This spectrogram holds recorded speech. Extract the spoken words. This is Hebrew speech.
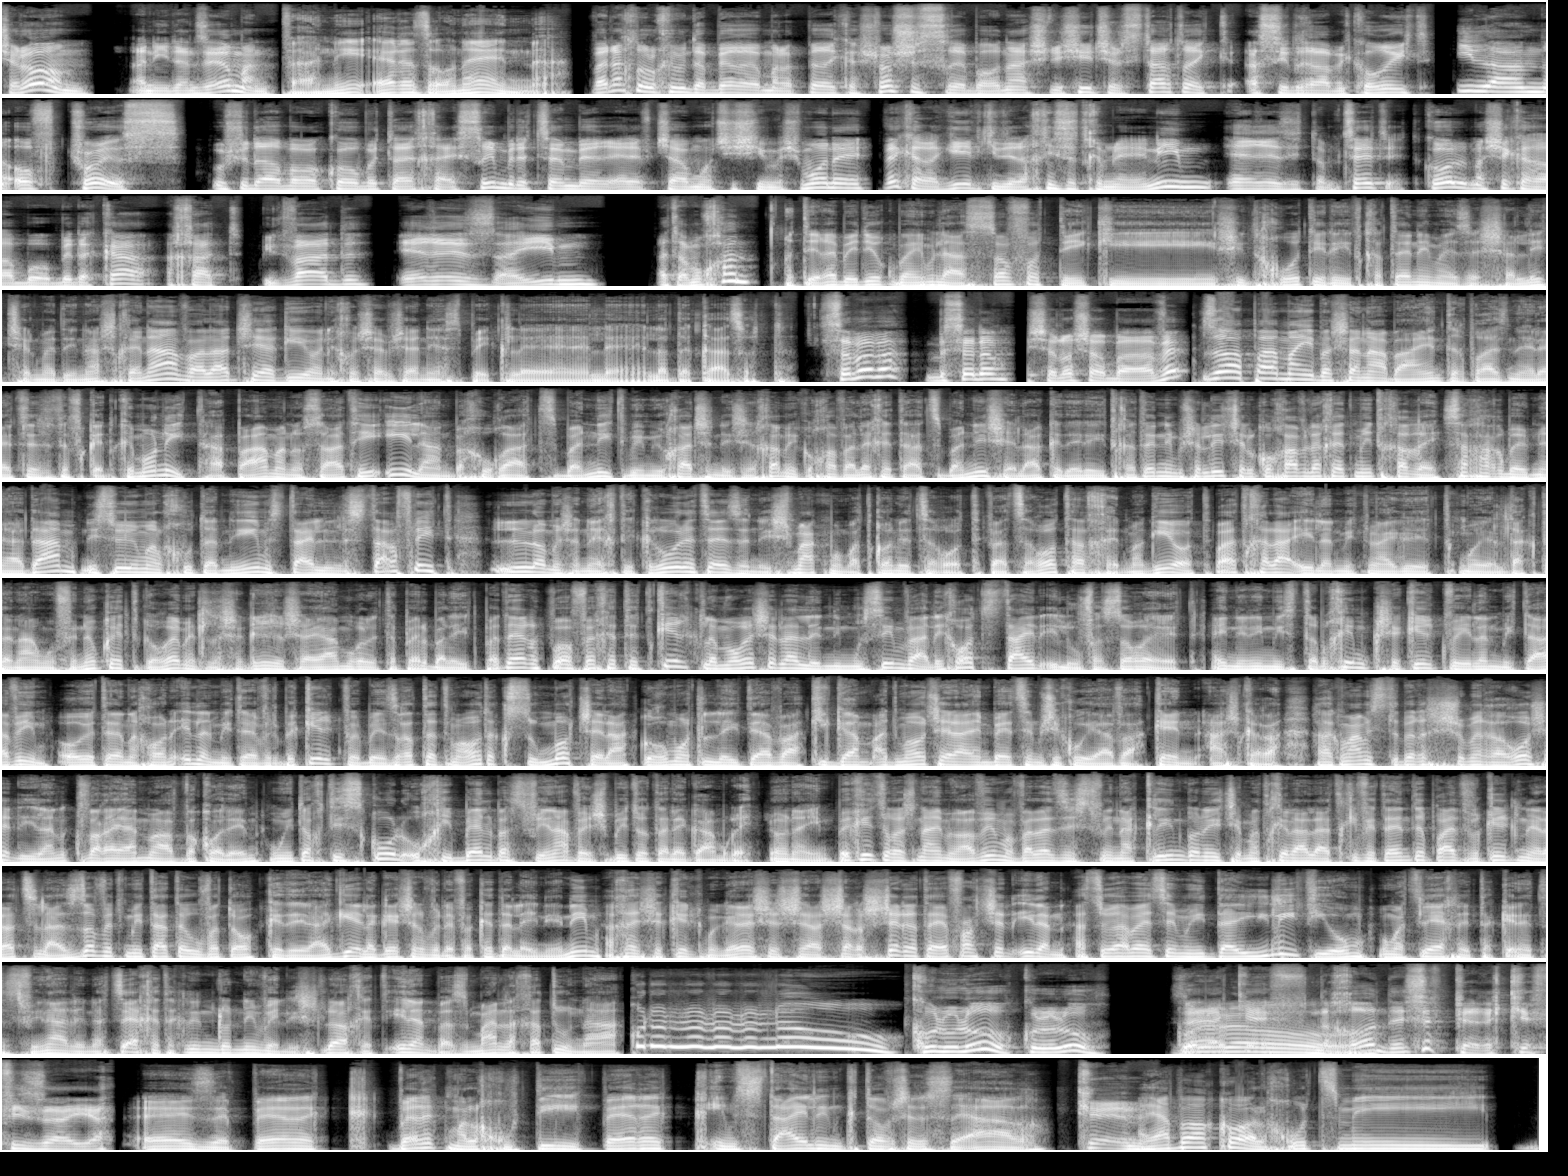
שלום, אני עידן זרמן, ואני ארז רונן. ואנחנו הולכים לדבר היום על הפרק ה-13 בעונה השלישית של סטארטרק, הסדרה המקורית, Elaan of Troyius. הוא שודר במקור בתאריך ה-20 בדצמבר 1968, וכרגיל, כדי להכניס אתכם לעניינים, ארז יתמצת את כל מה שקרה בו בדקה אחת בלבד. ארז, האם אתה מוכן? תראה בדיוק באים לאסוף אותי כי שידכו אותי להתחתן עם איזה שליט של מדינה שכנה אבל עד שיגיעו אני חושב שאני אספיק ל- ל- לדקה הזאת. סבבה, בסדר. שלוש ארבעה ו... זו הפעם ההיא בשנה הבאה האנטרפרייז נאלצת לתפקד כמונית. הפעם הנוסעת היא אילן, בחורה עצבנית במיוחד שנשלחה מכוכב הלכת העצבני שלה כדי להתחתן עם שליט של כוכב לכת מתחרה. סחר בבני אדם, נישואים מלכותניים סטייל סטארפליט, לא משנה איך תקראו לזה, זה נשמע כמו מתכונת צרות. והצרות אכן מגיעות. בהתחלה אילן מתנהגת כמו ילדה קטנה ומפונקת, גורמת לשגריר שהיה אמור לטפל בה להתפטר, והופכת את קירק למורה שלה לנימוסים והליכות סטייל אילוף הסוררת. העניינים מסתבכים כשקירק ואילן מתאהבים, או יותר נכון אילן מתאהבת בקירק ובעזרת הדמעות הקסומות שלה גורמות לו להתאהב בה, כי גם הדמעות שלה הן בעצם שיקוי אהבה. כן, אשכרה. רק מה מסתבר ששומר הראש של אילן כבר היה מאוהב בה קודם, ומתוך תסכול הוא חיבל בספינה והשבית אותה לגמרי. לא נעים. בקיצור השניים מאוהבים, אבל אז יש ספינה קלינגונית שמתחילה להתקיף את האנטרפרייז וקירק נאלץ לעזוב את מיטת אהובתו כדי להגיע לגשר ולפקד על העניינים, אחרי שקירק מגלה שהשרשרת היפה של אילן עשויה בעצם מדיליתיום, הוא מצליח לתקן את הספינה, לנצח את הקלינגונים ולשלוח את אילן בזמן לחתונה. קולולולולולו. קולולו, קולולו. זה היה. כיף, נכון? איזה פרק כיפי זה היה. איזה פרק, פרק מלכותי, פרק עם סטיילינג טוב של שיער. כן, היה בו הכל, חוץ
